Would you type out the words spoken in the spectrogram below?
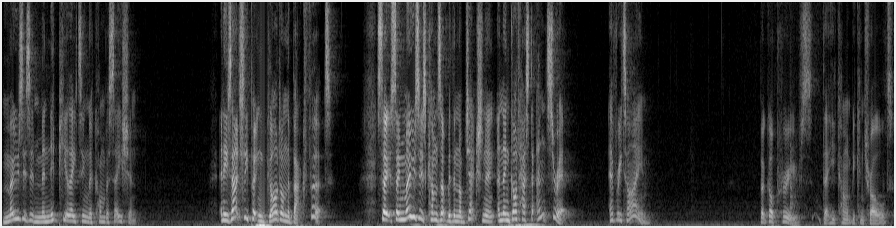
Moses is manipulating the conversation. And he's actually putting God on the back foot. So, so Moses comes up with an objection, and, and then God has to answer it every time. But God proves that he can't be controlled.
